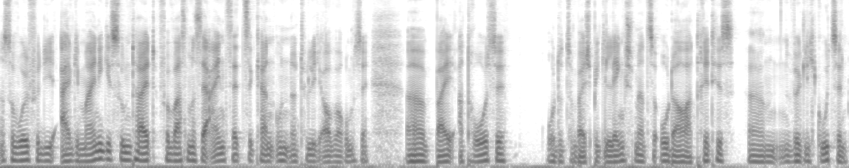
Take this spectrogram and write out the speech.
sowohl für die allgemeine Gesundheit, für was man sie einsetzen kann und natürlich auch, warum sie äh, bei Arthrose oder zum Beispiel Gelenkschmerzen oder auch Arthritis ähm, wirklich gut sind.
